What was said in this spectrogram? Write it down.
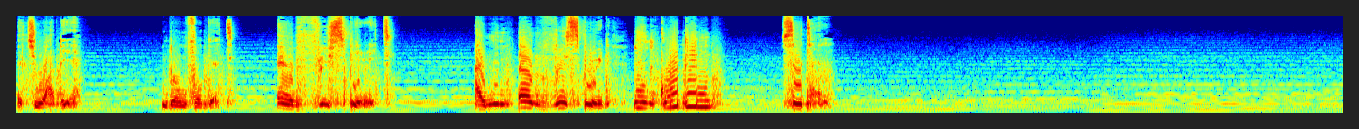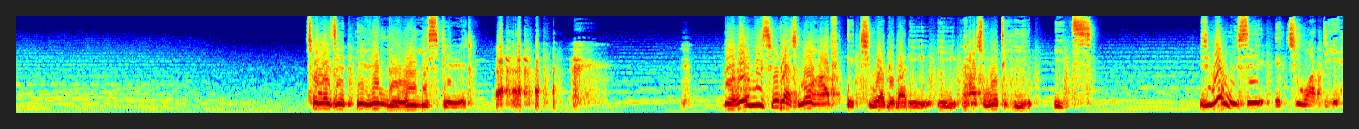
a chiwadia. Don't forget, every spirit. I mean, every spirit, including Satan. Someone said, even the Holy Spirit. the Holy Spirit does not have a chiwade, but he, he has what he eats. When we say a chiwade,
